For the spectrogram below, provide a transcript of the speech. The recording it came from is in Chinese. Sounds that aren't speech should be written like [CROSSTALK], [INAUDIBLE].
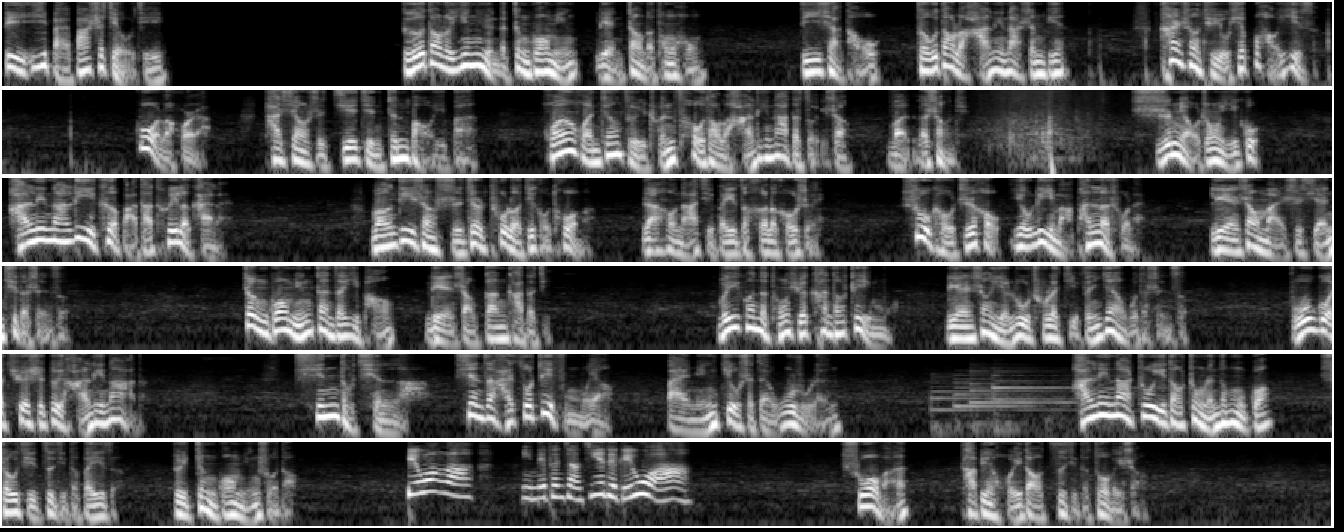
第一百八十九集，得到了应允的郑光明脸涨得通红，低下头走到了韩丽娜身边，看上去有些不好意思。过了会儿啊，他像是接近珍宝一般，缓缓将嘴唇凑到了韩丽娜的嘴上，吻了上去。十秒钟一过，韩丽娜立刻把他推了开来，往地上使劲吐了几口唾沫，然后拿起杯子喝了口水。漱口之后，又立马喷了出来，脸上满是嫌弃的神色。郑光明站在一旁，脸上尴尬的紧。围观的同学看到这一幕，脸上也露出了几分厌恶的神色，不过却是对韩丽娜的。亲都亲了，现在还做这副模样，摆明就是在侮辱人。韩丽娜注意到众人的目光，收起自己的杯子，对郑光明说道：“别忘了。”你那份奖金也得给我啊！说完，他便回到自己的座位上。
